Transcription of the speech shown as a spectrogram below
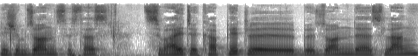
Nicht umsonst ist das zweite Kapitel besonders lang.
